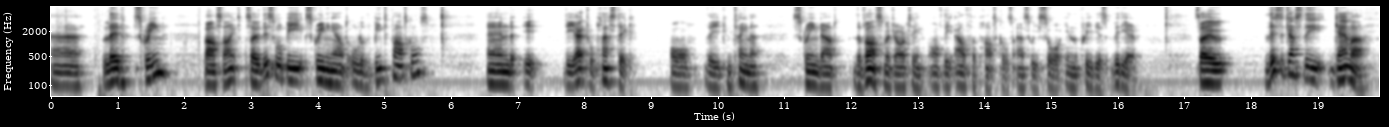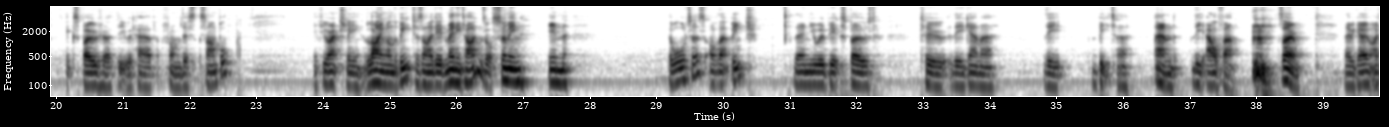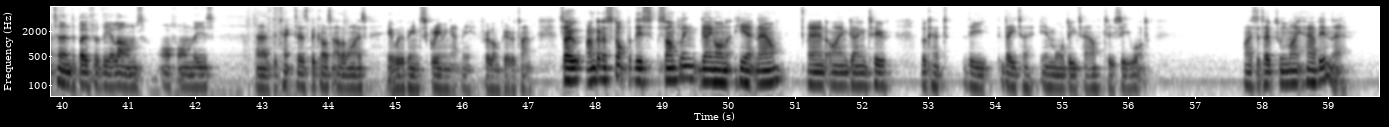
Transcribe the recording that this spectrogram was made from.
uh, lead screen last night. So this will be screening out all of the beta particles and it, the actual plastic of the container screened out the vast majority of the alpha particles as we saw in the previous video. So this is just the gamma exposure that you would have from this sample. If you're actually lying on the beach as I did many times or swimming in the waters of that beach then you would be exposed to the gamma, the beta and the alpha. so there we go. I turned both of the alarms off on these uh, detectors because otherwise it would have been screaming at me for a long period of time. So I'm going to stop this sampling going on here now and I'm going to look at the data in more detail to see what isotopes we might have in there.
